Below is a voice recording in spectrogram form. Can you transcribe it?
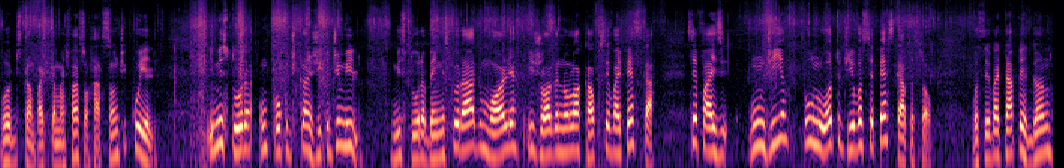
Vou destampar que tá mais fácil, ó, ração de coelho e mistura um pouco de canjica de milho. Mistura bem misturado, molha e joga no local que você vai pescar. Você faz um dia, ou no outro dia você pescar, pessoal. Você vai estar tá pegando,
